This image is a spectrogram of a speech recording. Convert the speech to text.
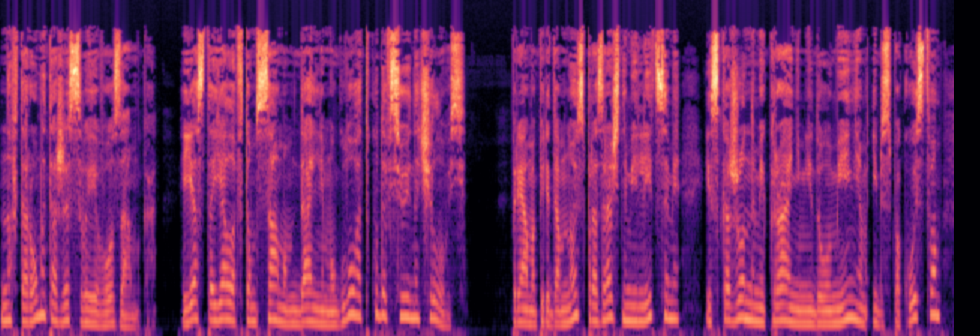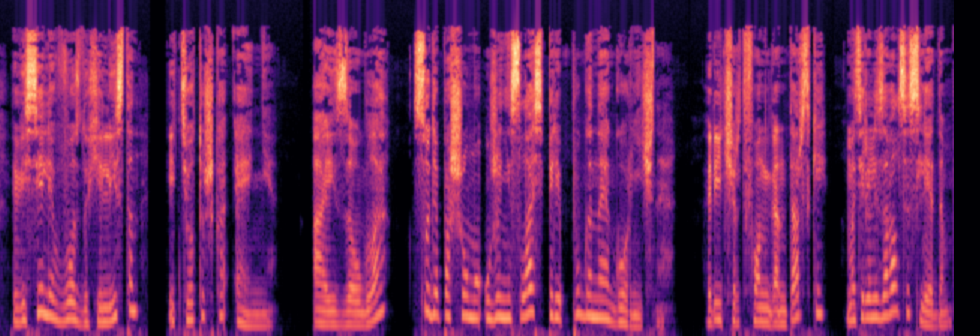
на втором этаже своего замка. Я стояла в том самом дальнем углу, откуда все и началось. Прямо передо мной с прозрачными лицами, искаженными крайним недоумением и беспокойством, висели в воздухе Листон и тетушка Энни. А из-за угла, судя по шуму, уже неслась перепуганная горничная. Ричард фон Гонтарский материализовался следом,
